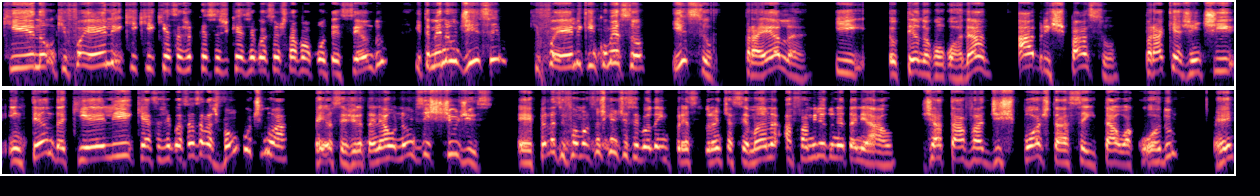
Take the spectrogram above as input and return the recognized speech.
que, não, que foi ele que, que, que, essas, que, essas, que essas negociações estavam acontecendo, e também não disse que foi ele quem começou. Isso, para ela, e eu tendo a concordar, abre espaço para que a gente entenda que ele, que essas negociações elas vão continuar. Ou seja, Netanyahu não desistiu disso. É, pelas informações que a gente recebeu da imprensa durante a semana, a família do Netanyahu já estava disposta a aceitar o acordo, né?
